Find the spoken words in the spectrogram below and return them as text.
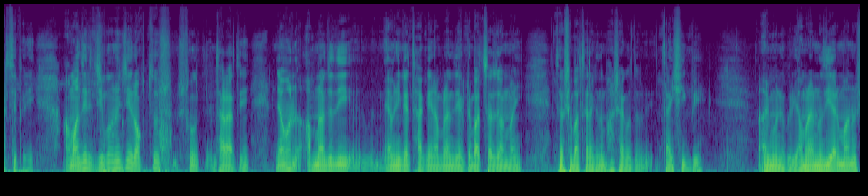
আসতে পারি। আমাদের জীবন হচ্ছে রক্ত স্রোত ধারাতে যেমন আপনারা যদি আমেরিকায় থাকেন আপনারা যদি একটা বাচ্চা জন্মায় তো সে বাচ্চারা কিন্তু ভাষাগত তাই শিখবে। আমি মনে করি আমরা নদিয়ার মানুষ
